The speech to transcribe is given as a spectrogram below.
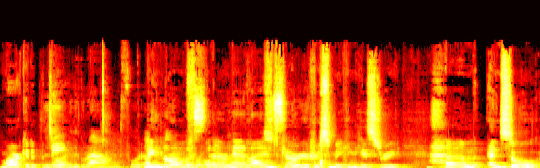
market at the laying time. Laying the ground for laying other ground for other uh, cost carriers, making history. Um, and so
